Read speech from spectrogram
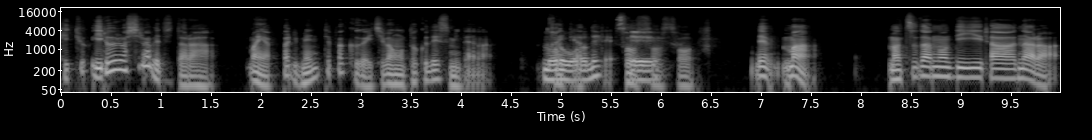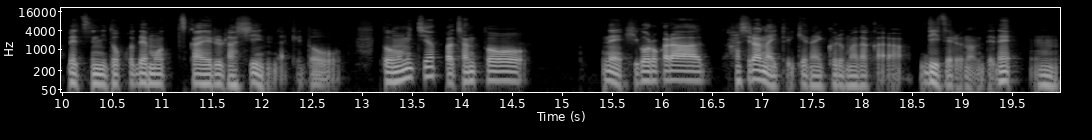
結局いろいろ調べてたらまあやっぱりメンテパックが一番お得ですみたいなもろもろね。そうそうそう、でまあマツダのディーラーなら別にどこでも使えるらしいんだけどどのみちやっぱちゃんとね日頃から走らないといけない車だからディーゼルなんでね、うん、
